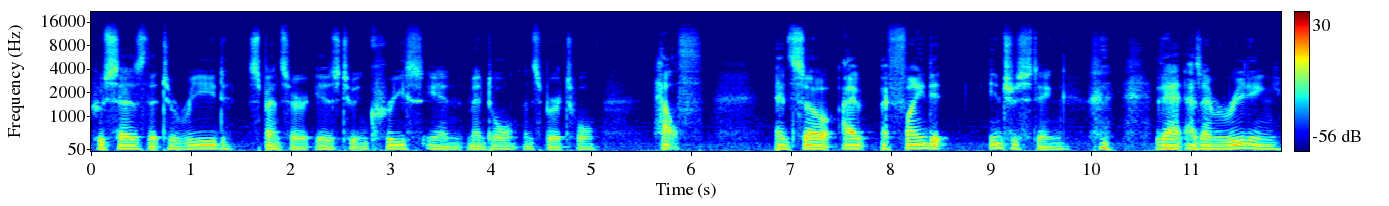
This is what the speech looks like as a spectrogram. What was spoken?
who says that to read Spenser is to increase in mental and spiritual health. And so I, I find it interesting that as I'm reading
